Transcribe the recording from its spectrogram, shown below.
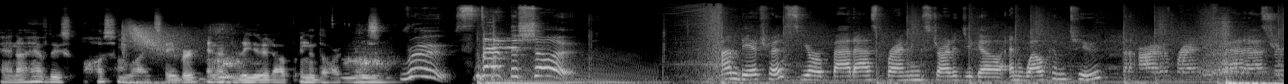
and I have this awesome lightsaber and I lit it up in the darkness. Rue, start the show! I'm Beatrice, your badass branding strategy girl, and welcome to the Art of Branding Badassery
